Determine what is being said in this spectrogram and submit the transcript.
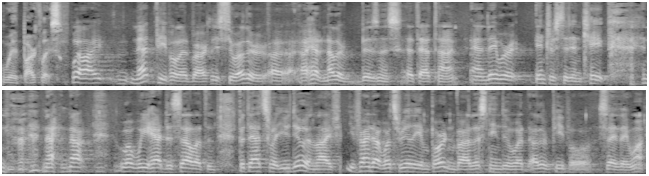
with Barclays? Well, I met people at Barclays through other. Uh, I had another business at that time, and they were interested in Cape, not, not what we had to sell at. But that's what you do in life. You find out what's really important by listening to what other people say they want.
